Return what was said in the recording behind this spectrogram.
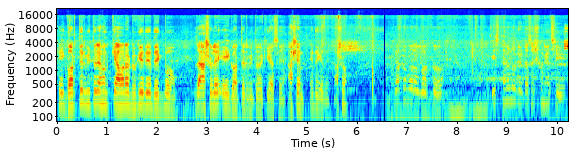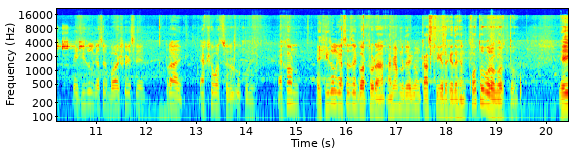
সেই গর্তের ভিতরে এখন ক্যামেরা ঢুকিয়ে দিয়ে দেখব যে আসলে এই গর্তের ভিতরে কি আছে। আসেন এদিকে আসো। এত বড় গর্ত, স্থানীয় লোকের কাছে শুনেছি এই হিজল গাছের বয়স হয়েছে প্রায় একশো বছরের উপরে। এখন এই হিজল গাছের যে গর্তটা আমি আপনাদের একদম কাছ থেকে দেখে দেখেন কত বড় গর্ত। এই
